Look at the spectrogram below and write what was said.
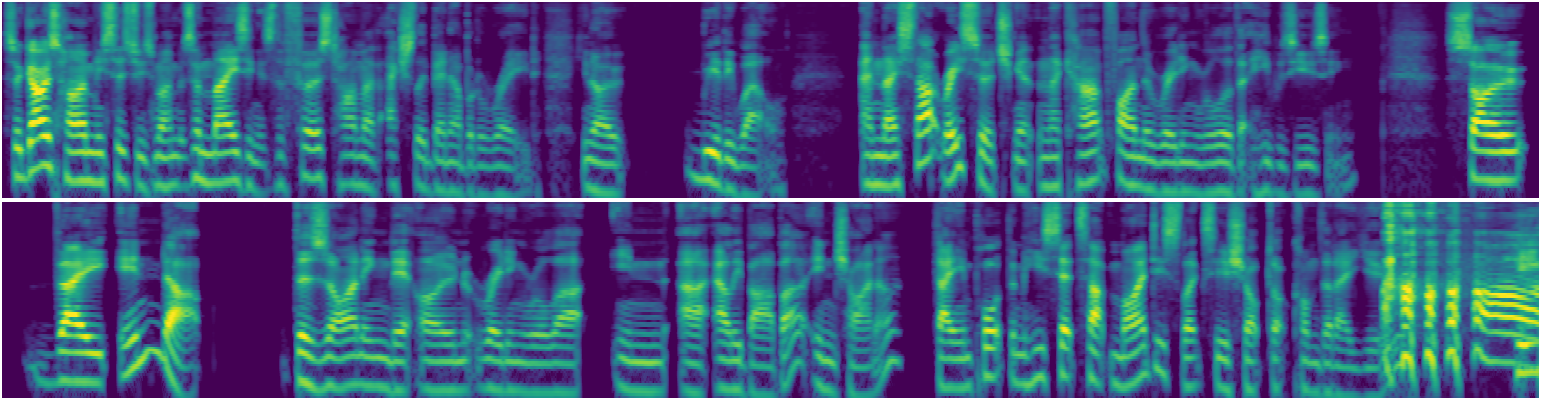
So he goes home and he says to his mum, It's amazing. It's the first time I've actually been able to read, you know, really well. And they start researching it and they can't find the reading ruler that he was using. So they end up designing their own reading ruler in uh, Alibaba in China. They import them. He sets up mydyslexiashop.com.au. He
